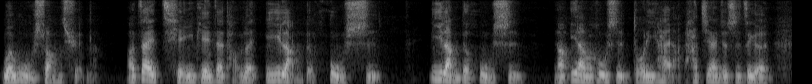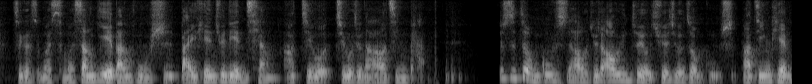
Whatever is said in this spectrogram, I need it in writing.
文武双全啊。然后在前一天在讨论伊朗的护士，伊朗的护士，然后伊朗的护士多厉害啊！他竟然就是这个这个什么什么上夜班护士，白天去练枪啊，结果结果就拿到金牌，就是这种故事啊！我觉得奥运最有趣的就是这种故事。然后今天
